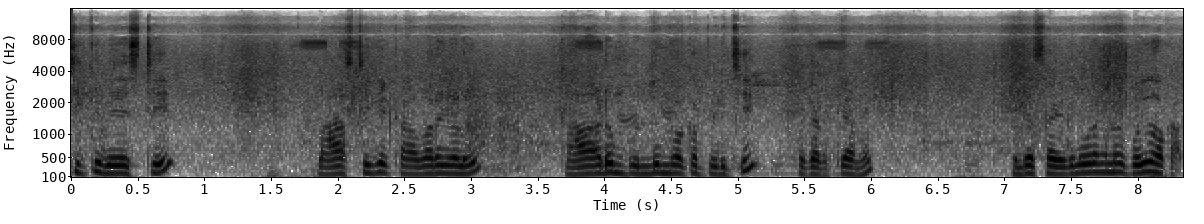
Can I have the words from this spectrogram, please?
പ്ലാസ്റ്റിക് വേസ്റ്റ് പ്ലാസ്റ്റിക് കവറുകൾ കാടും പുല്ലും ഒക്കെ പിടിച്ച് കിടക്കുകയാണ്. ഇതിന്റെ സൈഡിലൂടെ അങ്ങനെ പോയി നോക്കാം.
